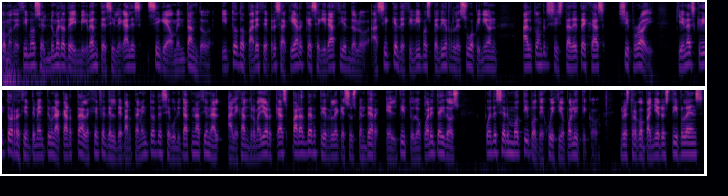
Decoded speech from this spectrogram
Como decimos, el número de inmigrantes ilegales sigue aumentando y todo parece presagiar que seguirá haciéndolo, así que decidimos pedirle su opinión al congresista de Texas, Chip Roy, quien ha escrito recientemente una carta al jefe del Departamento de Seguridad Nacional, Alejandro Mayorkas, para advertirle que suspender el título 42 puede ser motivo de juicio político. Nuestro compañero Steve Lenz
